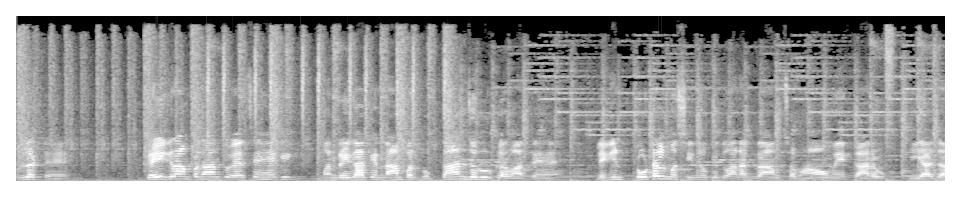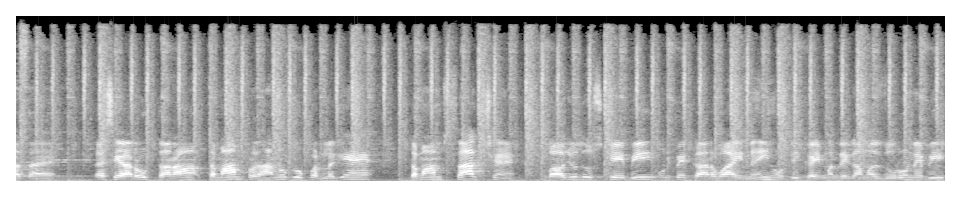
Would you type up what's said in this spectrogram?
उलट है। कई ग्राम प्रधान तो ऐसे हैं कि मनरेगा के नाम पर भुगतान ज़रूर करवाते हैं लेकिन टोटल मशीनों के द्वारा ग्राम सभाओं में कार्य किया जाता है। ऐसे आरोप तमाम प्रधानों के ऊपर लगे हैं, तमाम साक्ष्य हैं। बावजूद उसके भी उन पर कार्रवाई नहीं होती, कई मनरेगा मजदूरों ने भी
